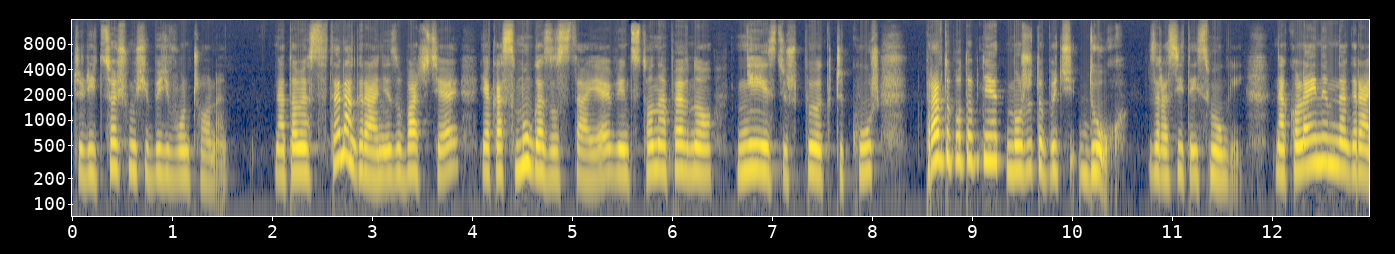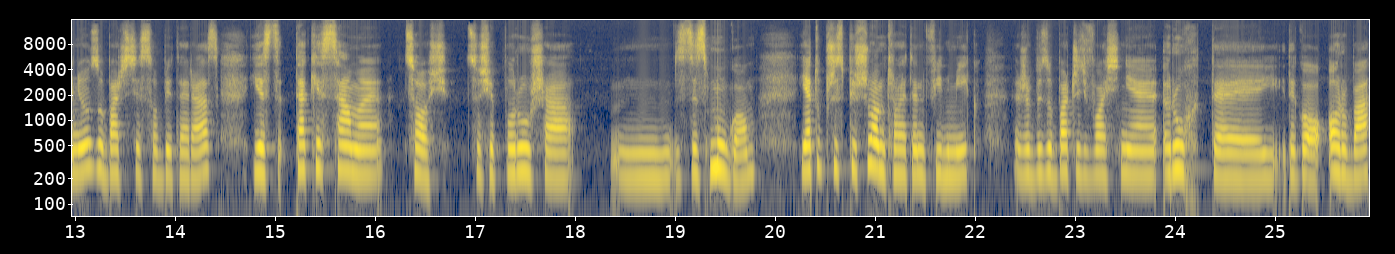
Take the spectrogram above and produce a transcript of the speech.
czyli coś musi być włączone Natomiast te nagranie, zobaczcie, jaka smuga zostaje, więc to na pewno nie jest już pyłek czy kurz. Prawdopodobnie może to być duch z racji tej smugi. Na kolejnym nagraniu, zobaczcie sobie teraz, jest takie same coś, co się porusza mm, ze smugą. Ja tu przyspieszyłam trochę ten filmik, żeby zobaczyć właśnie ruch tej, tego orba.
